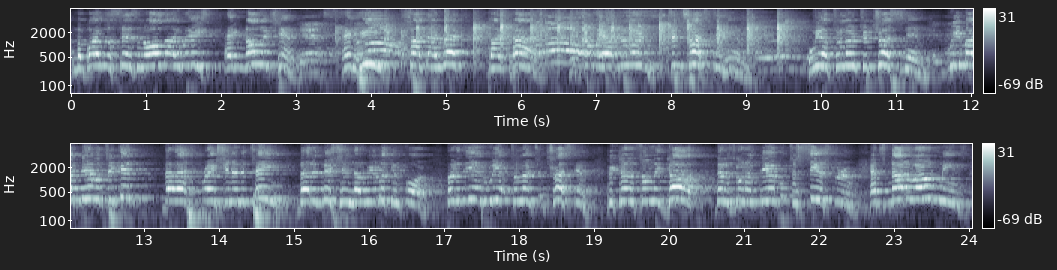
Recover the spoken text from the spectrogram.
And the Bible says, in all thy ways, acknowledge him. Yes. And he shall direct thy path. And so we have to learn to trust in him. We have to learn to trust in him. We might be able to get that aspiration and attain that ambition that we are looking for. But in the end, we have to learn to trust him because it's only God that is going to be able to see us through. It's not of our own means,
